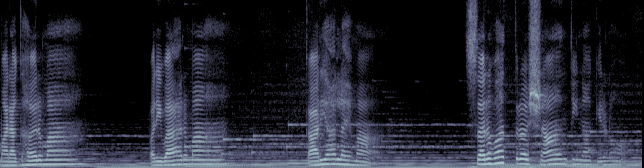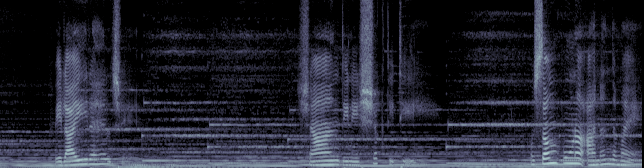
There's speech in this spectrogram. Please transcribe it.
મારા ઘરમાં, પરિવારમાં, કાર્યાલયમાં સર્વત્ર શાંતિના કિરણો ફેલાઈ રહેલ છે. શાંતિની શક્તિથી હું સંપૂર્ણ આનંદમય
